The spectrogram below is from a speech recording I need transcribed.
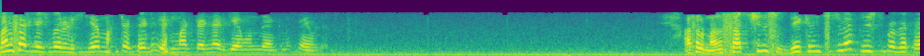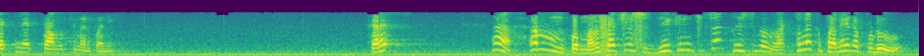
మనసాక్షి చచ్చిపోయినాడికి ఏం మాట్లాడతాడు? ఏం మాట్లాడినాడికి ఏముంది? అంటే ఏం లేదు. అసలు మనసాక్షిని శుద్ధీకరించడమే క్రీస్తు ప్రభు యొక్క ప్రాముఖ్యమైన పని. కరెక్ట్? మనసాక్షిని శుద్ధీకరించడం క్రీస్తు ప్రభు రక్తం యొక్క పని అయినప్పుడు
